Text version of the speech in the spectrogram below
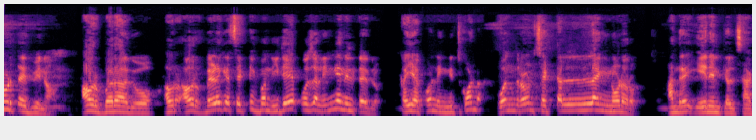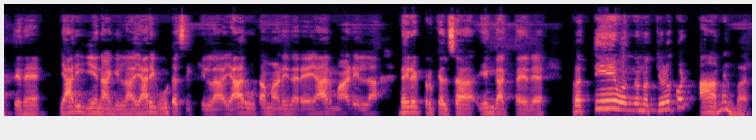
ನೋಡ್ತಾ ಇದ್ವಿ ನಾವು. ಅವ್ರು ಬರೋದು ಅವ್ರು ಅವ್ರು ಬೆಳಗ್ಗೆ ಸೆಟ್ಟಿಗೆ ಬಂದು ಇದೇ ಪೋಸಲ್ಲಿ ಹಿಂಗೆ ನಿಲ್ತಾ ಇದ್ರು. ಕೈ ಹಾಕೊಂಡು ಹಿಂಗ್ ನಿಂತ್ಕೊಂಡು ಒಂದ್ ರೌಂಡ್ ಸೆಟ್ ಎಲ್ಲ ಹಿಂಗ್ ನೋಡೋರು. ಅಂದ್ರೆ ಏನೇನ್ ಕೆಲ್ಸ ಆಗ್ತಿದೆ ಯಾರಿಗ್ ಏನಾಗಿಲ್ಲ ಯಾರಿಗ್ ಊಟ ಸಿಕ್ಕಿಲ್ಲ ಯಾರು ಊಟ ಮಾಡಿದ್ದಾರೆ ಯಾರು ಮಾಡಿಲ್ಲ ಡೈರೆಕ್ಟರ್ ಕೆಲಸ ಹೆಂಗಾಗ್ತಾ ಇದೆ ಪ್ರತಿ ಒಂದನ್ನು ತಿಳ್ಕೊಂಡು ಆಮೇಲೆ ಬರ್.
